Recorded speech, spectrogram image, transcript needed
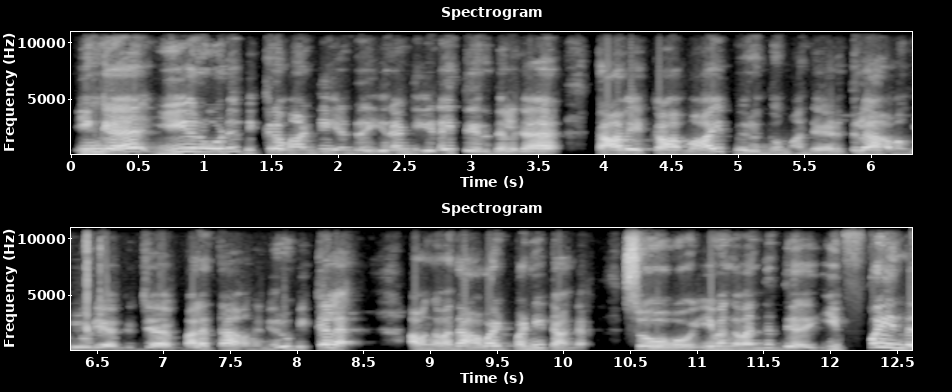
இங்க ஈரோடு விக்கிரவாண்டி என்ற இரண்டு இடைத்தேர்தல்க தாவேக்கா வாய்ப்பு இருந்தும் அந்த இடத்துல அவங்களுடைய ஜ- பலத்தை அவங்க நிரூபிக்கல. அவங்க வந்து அவாய்ட் பண்ணிட்டாங்க. சோ இவங்க வந்து இப்ப இந்த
